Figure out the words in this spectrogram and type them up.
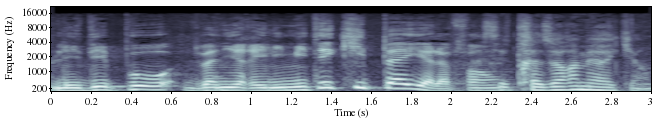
les dépôts de manière illimitée, qui paye à la fin C'est le Trésor américain.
